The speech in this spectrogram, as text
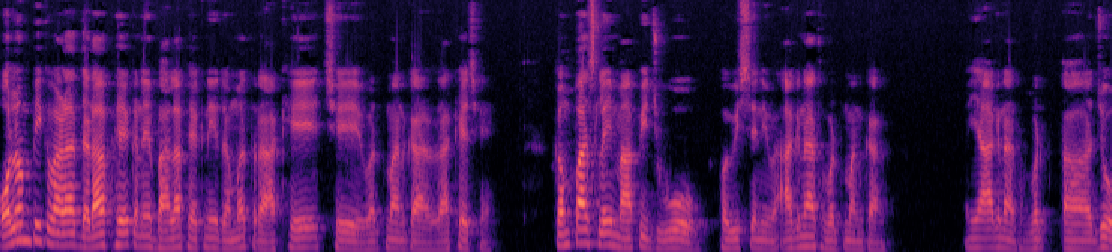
ઓલિમ્પિકવાળા દડાફેંક અને ભાલાફેંકની રમત રાખે છે, વર્તમાનકાળ રાખે છે. કંપાસ લઈ માપી જુઓ, ભવિષ્યની આજ્ઞાત વર્તમાનકાળ. અહીંયા આજ્ઞાત જો,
